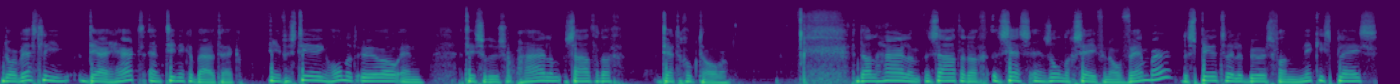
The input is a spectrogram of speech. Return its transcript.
Door Wesley Der Hert en Tineke Buitenhek. Investering 100 euro en het is er dus op Haarlem zaterdag 30 oktober. Dan Haarlem zaterdag 6 en zondag 7 november. De spirituele beurs van Nicky's Place.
